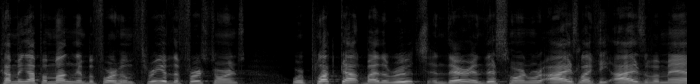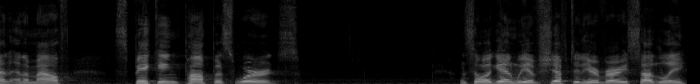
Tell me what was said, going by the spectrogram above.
coming up among them, before whom three of the first horns were plucked out by the roots, and there in this horn were eyes like the eyes of a man, and a mouth speaking pompous words. And so, again, we have shifted here very subtly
